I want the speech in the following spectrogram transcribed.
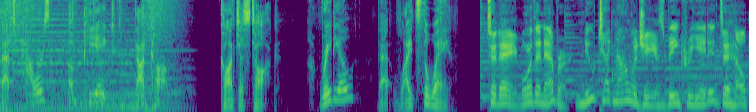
That's powersofph.com. Conscious Talk. Radio that lights the way. Today, more than ever, new technology is being created to help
